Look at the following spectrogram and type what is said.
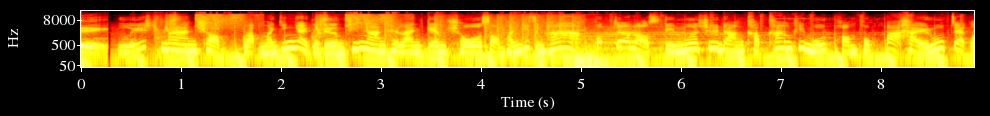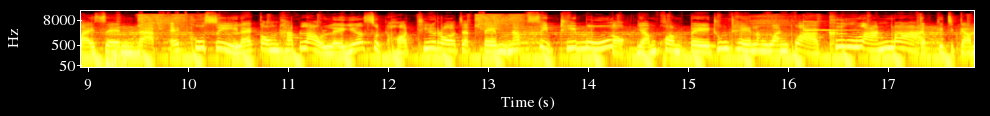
ย Lichman Shop กลับมายิ่งใหญ่กว่าเดิมที่งาน Thailand Game Show 2025 พบเจอเหล่าสตรีมเมอร์ชื่อดังขับข้างที่บูธพร้อมพบปะ ถ่ายรูปแจกลายเซ็น แบบ e x c l u s i v e และกองทัพเหล่าเลเยอร์สุดฮอตที่รอจัดเต็มนับ 10 ที่บูธตอกย้ำความเปย์ทุ่มเทรางวัลกว่าครึ่งล้านบาท กับกิจกรรม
